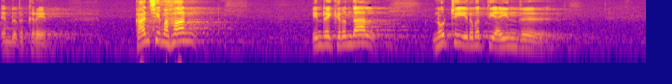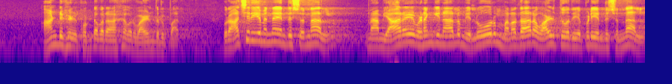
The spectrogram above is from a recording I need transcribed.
என்று இருக்கிறேன் காஞ்சி மகான் இன்றைக்கு இருந்தால் நூற்றி இருபத்தி ஐந்து ஆண்டுகள் கொண்டவராக அவர் வாழ்ந்திருப்பார். ஒரு ஆச்சரியம் என்ன என்று சொன்னால் நாம் யாரை வணங்கினாலும் எல்லோரும் மனதார வாழ்த்துவது எப்படி என்று சொன்னால்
